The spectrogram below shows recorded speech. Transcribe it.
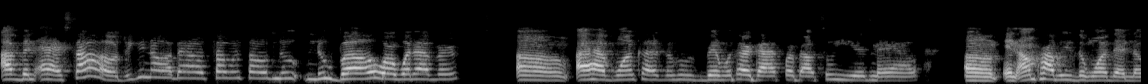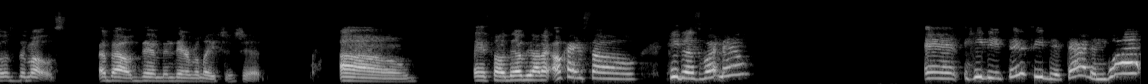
I've been asked, so do you know about so and so's new new beau or whatever? Um, I have one cousin who's been with her guy for about two years now. Um, and I'm probably the one that knows the most about them and their relationship. Um, and so they'll be all like, okay, so he does what now? And he did this, he did that, and what?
